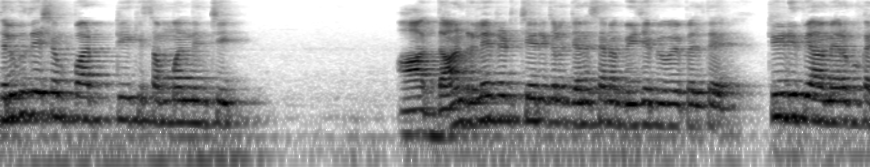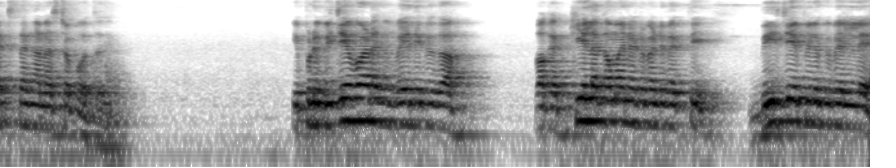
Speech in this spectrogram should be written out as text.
Telugu Desam పార్టీకి సంబంధించి ఆ దాని రిలేటెడ్ చేరికలు జనసేన బీజేపీ వైపు వెళ్తే టీడీపీ ఆ మేరకు ఖచ్చితంగా నష్టపోతుంది. ఇప్పుడు విజయవాడ వేదికగా ఒక కీలకమైనటువంటి వ్యక్తి బీజేపీలోకి వెళ్ళే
